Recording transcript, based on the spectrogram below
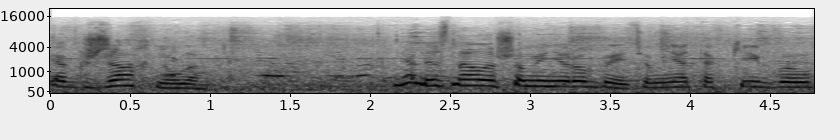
як жахнула. Я не знала, що мені робити. У мене такий був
